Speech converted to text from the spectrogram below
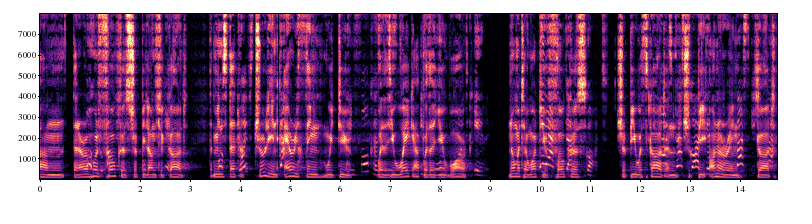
um, that our whole focus should belong to God, that means that truly in everything we do, whether you wake up, whether you walk, no matter what, your focus should be with God and should be honoring God.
